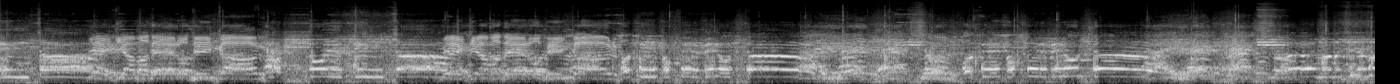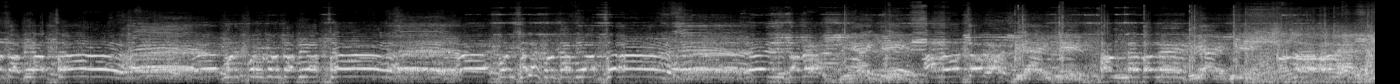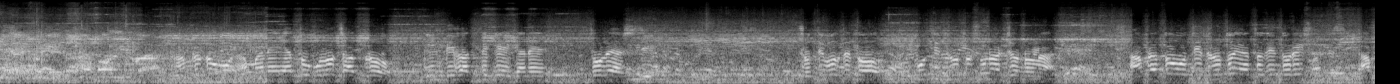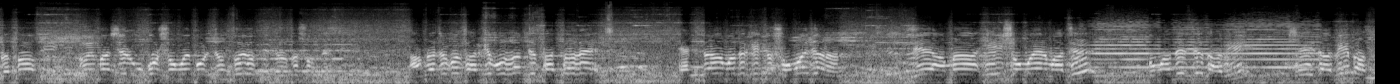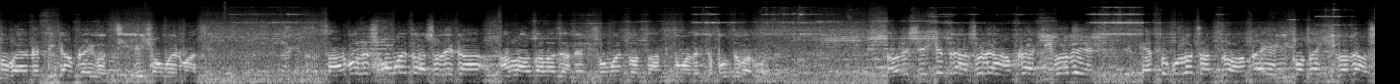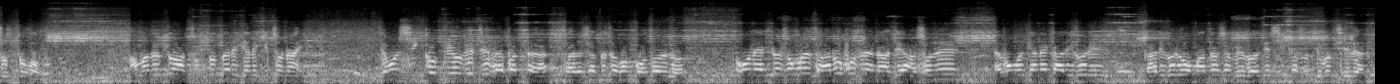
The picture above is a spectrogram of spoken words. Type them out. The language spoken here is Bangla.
চিন্তা মেয়েটি আমাদের অধিকার? দুই চিন্তা মেয়েটি আমাদের অধিকার? বিরুদ্ধে। বিরুদ্ধে। বলতে তো অতি দ্রুত শোনার জন্য না। আমরা তো অতি দ্রুত এতদিন ধরেই শুনতেছি। আমরা তো দুই মাসের উপর সময় পর্যন্তই অতি দ্রুত শুনতেছি। আমরা যখন স্যারকে বললাম যে, স্যার, তাহলে একটা আমাদেরকে একটু সময় জানান যে, আমরা এই সময়ের মাঝে তোমাদের যে দাবি, সেই দাবি বাস্তবায়নের দিকে আমরা এগোচ্ছি, এই সময়ের মাঝে। স্যার বলে, সময় তো আসলে এটা আল্লাহ তালা জানেন। সময় তো আমি তোমাদেরকে বলতে পারব। তাহলে সেই ক্ষেত্রে আসলে আমরা কীভাবে এতগুলো ছাত্র, আমরা এই কথায় কীভাবে আশ্বস্ত হব? আমাদের তো আশ্বস্ততার এখানে কিছু নাই। যেমন শিক্ষক নিয়োগের যে ব্যাপারটা, স্যারের সাথে যখন কথা হলো, তখন একটা সময় স্যারও বুঝলেন না যে আসলে এবং ওইখানে কারিগরি কারিগরি ও মাদ্রাসা বিভাগের শিক্ষা সচিব ছিলেন।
